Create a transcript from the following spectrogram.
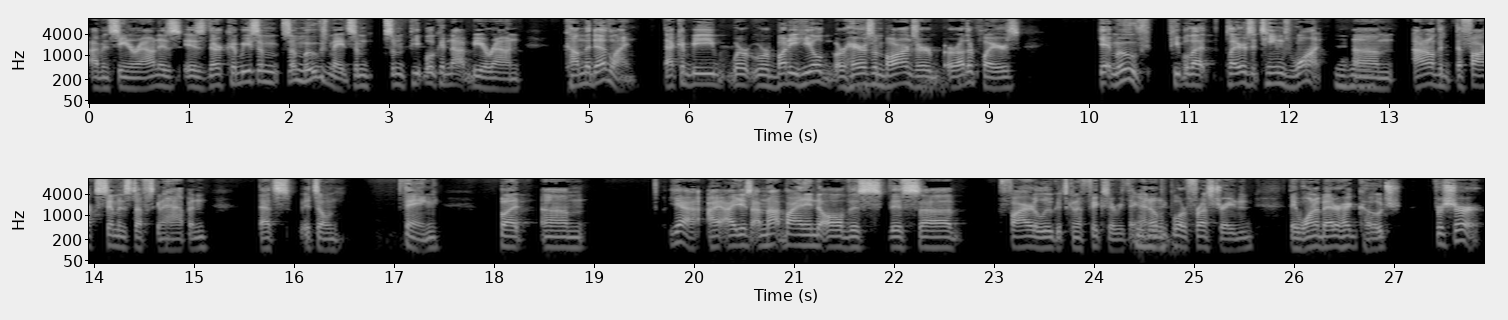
I've been seeing around is is there could be some some moves made. Some some people could not be around come the deadline. That could be where, where Buddy Hield or Harrison Barnes or, or other players get moved. People that players that teams want. Mm-hmm. Um, I don't know if the, the Fox Simmons stuff is going to happen. That's its own thing. But um, yeah, I, I just I'm not buying into all this this uh, fire Luke. It's going to fix everything. I know Mhm. people are frustrated. They want a better head coach for sure.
